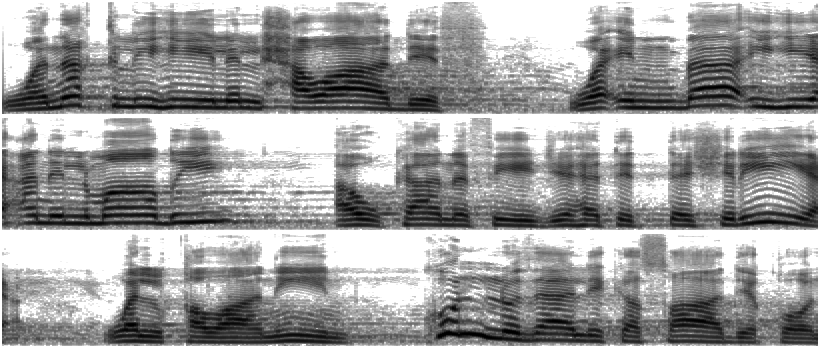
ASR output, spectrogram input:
ونقله للحوادث وإنبائه عن الماضي أو كان في جهة التشريع والقوانين. كل ذلك صادق.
